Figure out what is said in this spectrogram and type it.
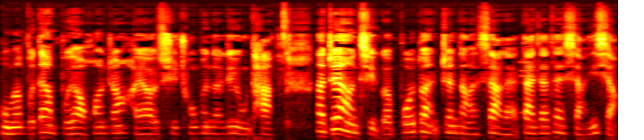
我们不但不要慌张，还要去充分的利用它。那这样几个波段震荡下来，大家再想一想。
